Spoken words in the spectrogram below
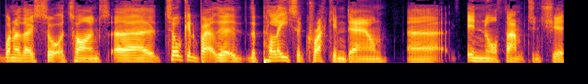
one of those sort of times. Uh, talking about the the police are cracking down uh, in Northamptonshire.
